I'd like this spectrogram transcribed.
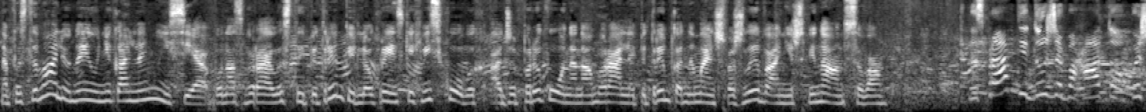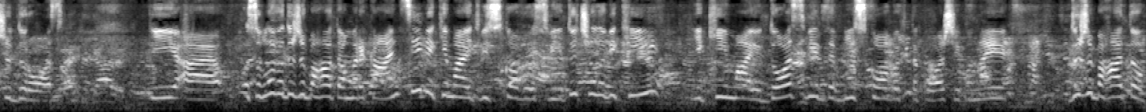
На фестивалі у неї унікальна місія. Вона збирає листи підтримки для українських військових, адже переконана, моральна підтримка не менш важлива ніж фінансова. Насправді дуже багато пишуть дорослих, і е, особливо дуже багато американців, які мають військову освіту, чоловіки, які мають досвід військових також, і вони дуже багато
